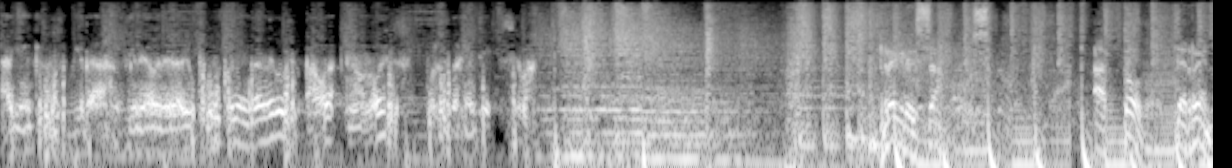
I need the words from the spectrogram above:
alguien que recibiera dinero del erario público era un gran negocio. Ahora no lo es, por eso la gente se va. Regresamos. A Todo Terreno.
